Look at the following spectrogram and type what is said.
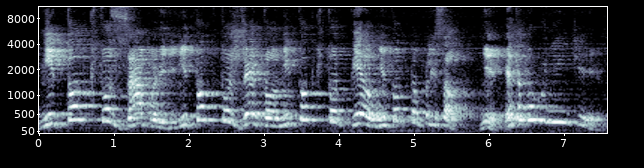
Не тот, кто заповеди, не тот, кто жертвовал, не тот, кто пел, не тот, кто плясал. Нет, это Богу не интересно.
